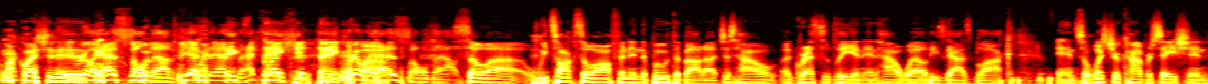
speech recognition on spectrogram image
my question is, He really has sold out. If he has with- to ask ex- that thank question, you, thank he you. really Bob. has sold out. So uh, we talk so often in the booth about uh, just how aggressively and, and how well these guys block. And so, what's your conversation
